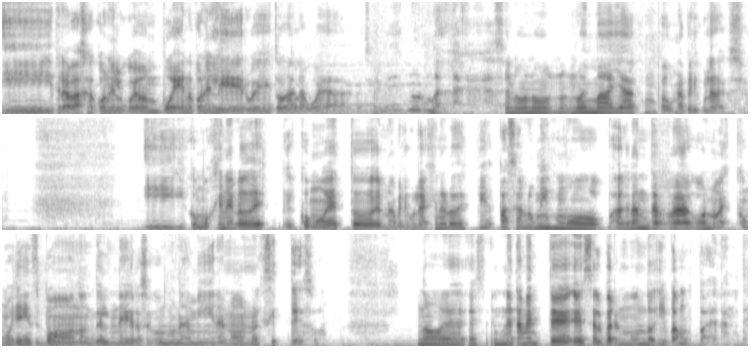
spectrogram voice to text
Y, trabaja con el weón bueno, con el héroe y toda la weá. Es normal la cagada, no, no, no hay más allá como para una película de acción. Y, como género de como esto es una película de género de espías, pasa lo mismo a grandes rasgos, no es como James Bond, donde el negro se come una mina, no, no existe eso. No, es, netamente es salvar el mundo y vamos para adelante.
